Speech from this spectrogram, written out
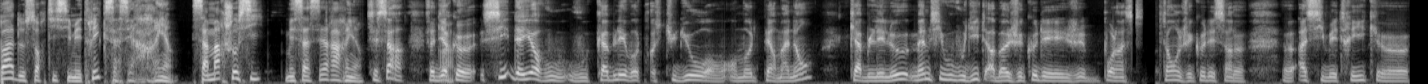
pas de sortie symétrique, ça sert à rien. Ça marche aussi, mais ça sert à rien. C'est ça. C'est-à-dire que si d'ailleurs vous, vous câblez votre studio en, en mode permanent, câblez-le, même si vous vous dites ah bah j'ai que des, pour l'instant j'ai que des seins euh, asymétriques, euh,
